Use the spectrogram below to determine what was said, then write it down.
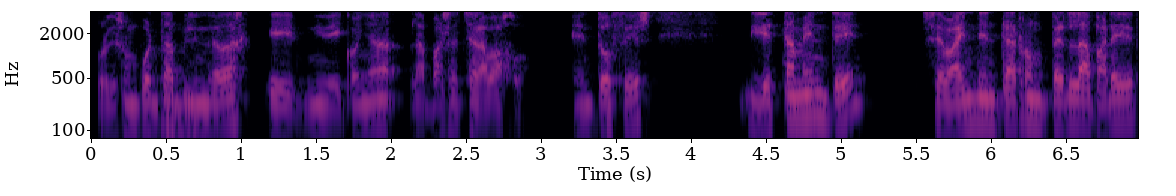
porque son puertas blindadas que ni de coña las vas a echar abajo. Entonces, directamente se va a intentar romper la pared,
